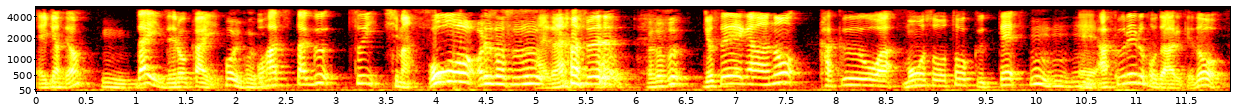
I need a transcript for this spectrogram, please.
えーいきますよ。うん第0回、はいはいお初タグ追します。おー、ありがとうございます。ありがとうございますありがとうございます。女性側の架空は妄想トークって、うんうんうんえー溢れるほどあるけど、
